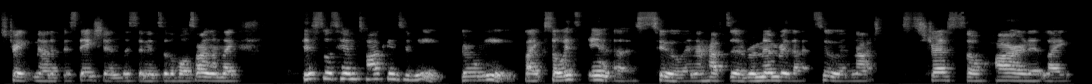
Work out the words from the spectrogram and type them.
straight manifestation, listening to the whole song. I'm like, this was him talking to me through me. Like, so it's in us too. And I have to remember that too and not stress so hard at like,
